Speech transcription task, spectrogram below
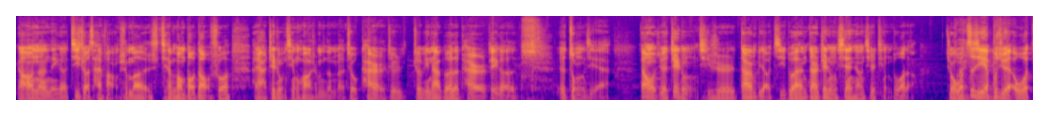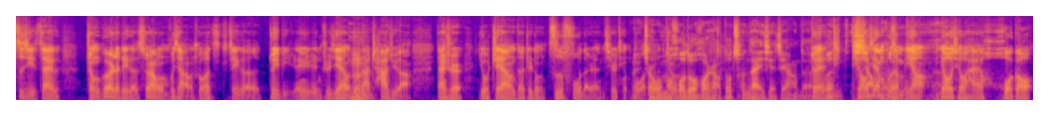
然后呢，那个记者采访什么前方报道说，哎呀，这种情况什么怎么，就开始就是哲斌大哥的开始这个呃总结。但我觉得这种其实当然比较极端，但是这种现象其实挺多的。就是我自己也不觉，我自己在整个的这个，虽然我们不想说这个对比人与人之间有多大嗯差距啊，但是有这样的这种自负的人其实挺，多的。就是我们或多或少都存在一些这样的对问题，条件不怎么样，嗯要求还颇高，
